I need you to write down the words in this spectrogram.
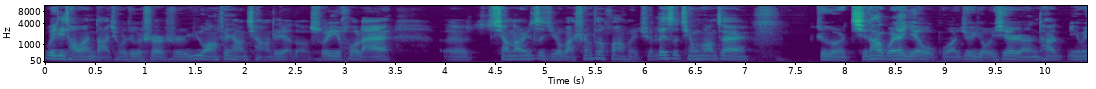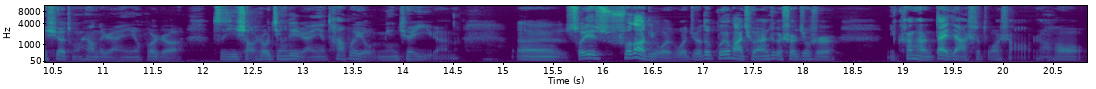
为立陶宛打球这个事儿是欲望非常强烈的，所以后来呃相当于自己又把身份换回去。类似情况在这个其他国家也有过，就有一些人他因为血统上的原因或者自己小时候经历原因，他会有明确意愿的。嗯，所以说到底我我觉得规划球员这个事儿就是你看看代价是多少，然后。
